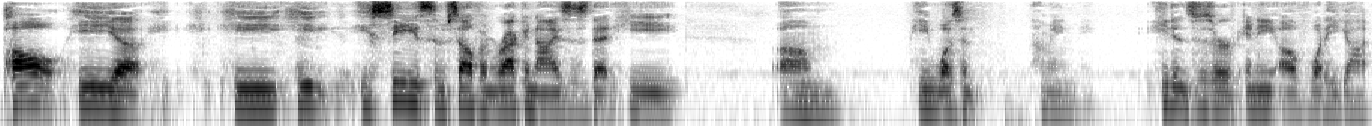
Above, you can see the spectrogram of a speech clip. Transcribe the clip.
Paul, he uh, he he he sees himself and recognizes that he um, he wasn't. I mean, he didn't deserve any of what he got.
